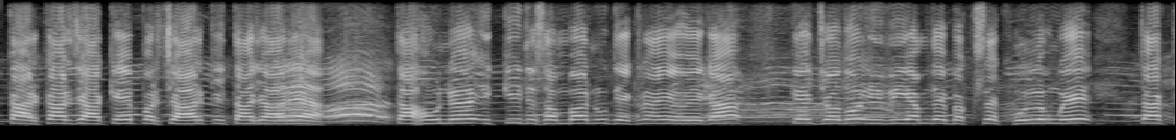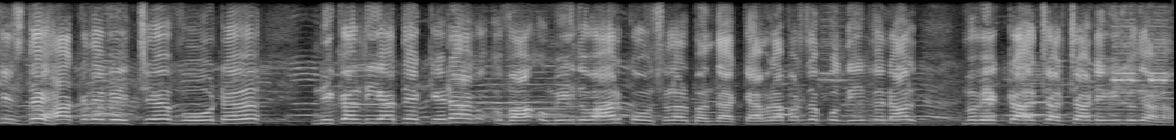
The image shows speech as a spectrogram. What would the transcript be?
ਘਰ ਘਰ ਜਾ ਕੇ ਪ੍ਰਚਾਰ ਕੀਤਾ ਜਾ ਰਿਹਾ। ਤਾਂ ਹੁਣ 21 ਦਸੰਬਰ ਨੂੰ ਦੇਖਣਾ ਇਹ ਹੋਏਗਾ ਕਿ ਜਦੋਂ ਈਵੀਐਮ ਦੇ ਬਕਸੇ ਖੁੱਲਣਗੇ ਤਾਂ ਕਿਸ ਦੇ ਹੱਕ ਦੇ ਵਿੱਚ ਵੋਟ ਨਿਕਲਦੀ ਹੈ ਤੇ ਕਿਹੜਾ ਵਾ- ਉਮੀਦਵਾਰ ਕੌਂਸਲਰ ਬੰਦਾ ਕੈਮਰਾ ਪਰਸਨ ਕੁਲਦੀਪ ਦੇ ਨਾਲ ਵਿਵੇਕ ਢਾਲ, ਚਰਚਾ ਟੀਵੀ ਲੁਧਿਆਣਾ।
